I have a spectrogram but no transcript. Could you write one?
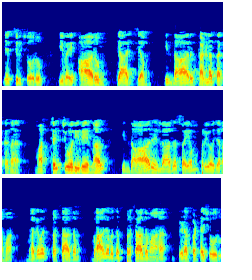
எச்சில் சோறும் இவை ஆறும் தியாஜ்யம். இந்த ஆறு தள்ளத்தக்கன. மற்ற சோரிரேனால் இந்த ஆறு இல்லாத சுயம் பிரயோஜனமா? பகவத் பிரசாதம் பாகவத பிரசாதமாக இடப்பட்ட சோறு.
